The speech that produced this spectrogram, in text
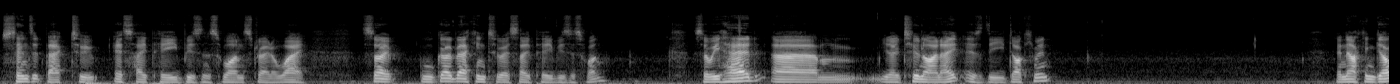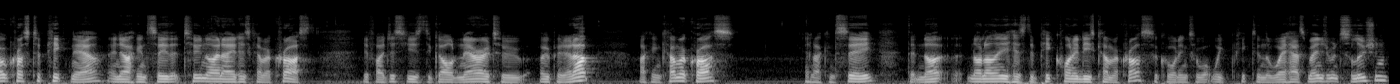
sends it back to SAP Business One straight away. So we'll go back into SAP Business One. So we had, um, you know, 298 as the document. And now I can go across to pick now, and now I can see that 298 has come across. If I just use the golden arrow to open it up, I can come across and I can see that not, not only has the pick quantities come across according to what we picked in the warehouse management solution,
